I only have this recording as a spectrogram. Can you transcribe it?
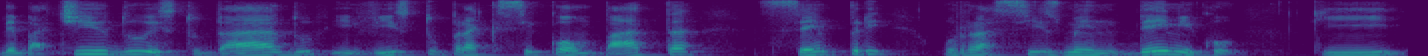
debatido, estudado e visto para que se combata sempre o racismo endêmico que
